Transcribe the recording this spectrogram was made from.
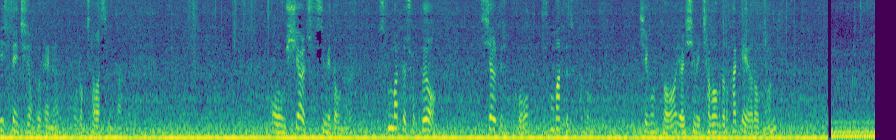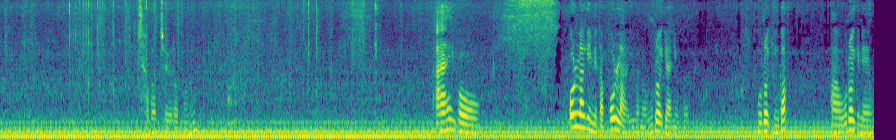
20cm 정도 되는 우럭 잡았습니다. 오 씨알 좋습니다 오늘. 손맛도 좋고요. 씨알도 좋고 손맛도 좋고. 지금부터 열심히 잡아보도록 할게요 여러분. 잡았죠 여러분? 아이고. 볼락입니다 볼락. 이거는 우럭이 아니고. 우럭인가? 아 우럭이네요.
